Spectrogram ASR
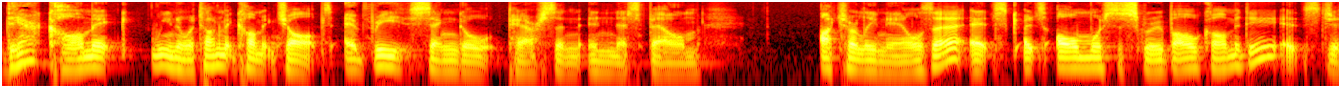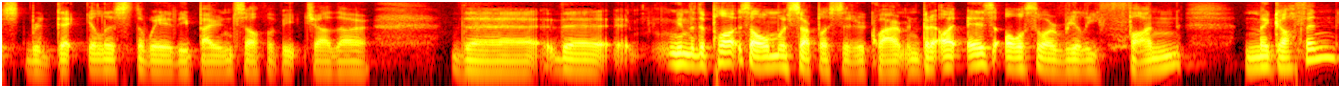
their comic you know talking comic chops. Every single person in this film utterly nails it. It's it's almost a screwball comedy. It's just ridiculous the way they bounce off of each other. The the you know the plot's almost surplus to the requirement, but it is also a really fun MacGuffin.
